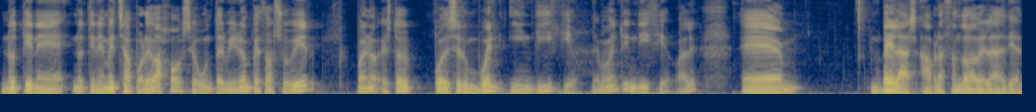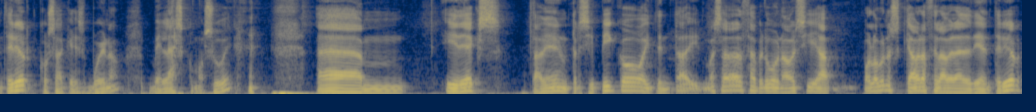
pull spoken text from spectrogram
no tiene, no tiene mecha por debajo, según terminó empezó a subir, bueno, esto puede ser un buen indicio, de momento indicio, ¿vale? Eh, velas abrazando la vela del día anterior, cosa que es bueno, velas como sube, um, IDEX también un tres y pico, ha intentado ir más al alza, pero bueno, a ver si por lo menos que abrace la vela del día anterior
